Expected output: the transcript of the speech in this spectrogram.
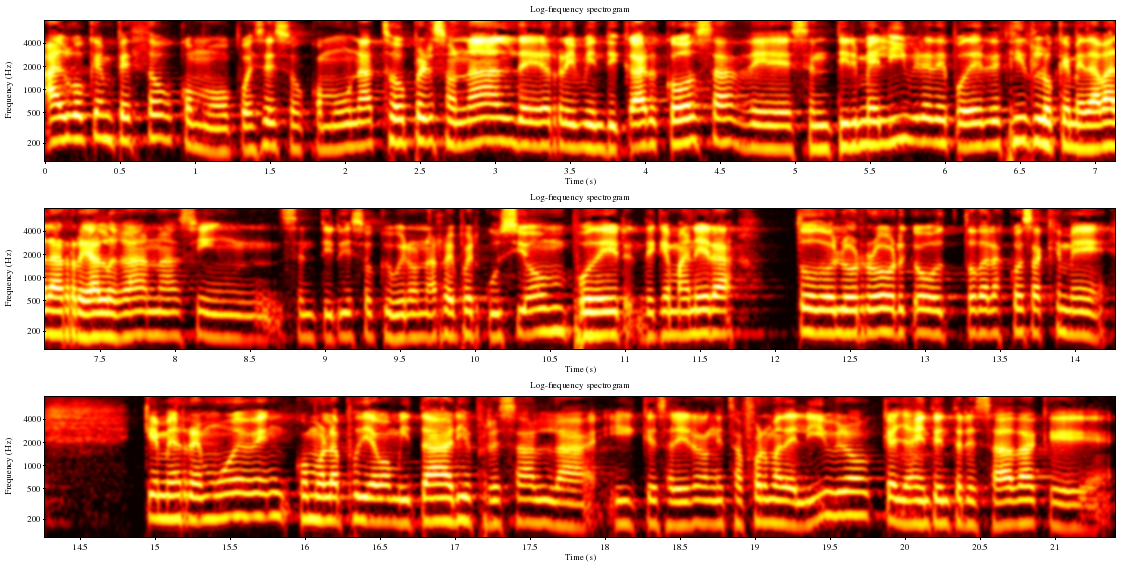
algo que empezó como, pues eso, como un acto personal de reivindicar cosas, de sentirme libre, de poder decir lo que me daba la real gana sin sentir eso que hubiera una repercusión, poder, de qué manera todo el horror o todas las cosas que me, que me remueven, cómo las podía vomitar y expresarlas y que salieran esta forma de libro, que haya gente interesada, que,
